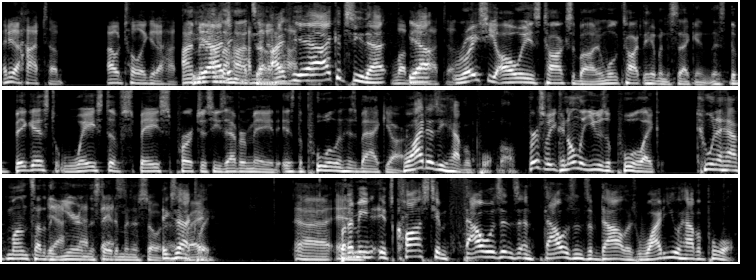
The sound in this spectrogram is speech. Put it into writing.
I need a hot tub. I would totally get a hot tub. I'm in on I the hot tub. I'm in on the I, hot yeah, I could see that. Love me a hot tub. Royce always talks about, and we'll talk to him in a second. This the biggest waste of space purchase he's ever made is the pool in his backyard. Why does he have a pool though? First of all, you can only use a pool like two and a half months out of the Yeah, year in at the state of. Minnesota. Exactly. right? Uh, But I mean, it's cost him thousands and thousands of dollars. Why do you have a pool?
